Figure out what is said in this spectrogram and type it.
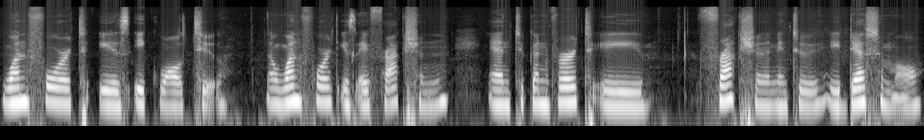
one fourth is equal to. Now one fourth is a fraction and to convert a fraction into a decimal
